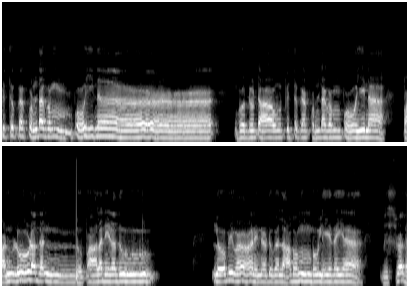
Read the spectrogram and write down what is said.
పితుక కుండగం పోయిన గొడ్డుట పితుక కుండగం పోయిన పండ్లూడదన్ను పాలనిరదు. లోబివాని నడుగ లాభంబు లేదయ విశ్వధ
